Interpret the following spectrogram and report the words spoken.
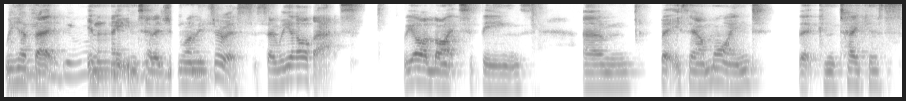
We have that innate intelligence running through us. So we are that. We are light beings. Um, but it's our mind that can take us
